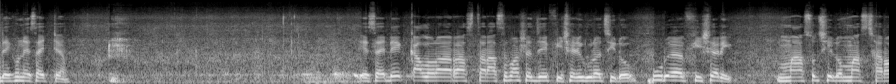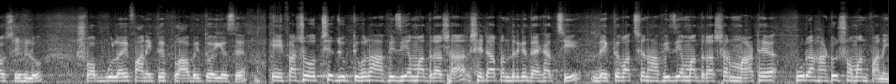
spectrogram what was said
দেখুন এই সাইডটা। এ সাইডে কালোরা রাস্তার আশেপাশে যে ফিশারিগুলো ছিল পুরো ফিশারি। মাছও ছিল, মাছ ছাড়াও ছিল। সবগুলাই পানিতে প্লাবিত হয়ে গেছে। এই পাশে হচ্ছে যুক্তিগুলো হাফিজিয়া মাদ্রাসা। সেটা আপনাদেরকে দেখাচ্ছি। দেখতে পাচ্ছেন হাফিজিয়া মাদ্রাসার মাঠে পুরো হাঁটু সমান পানি।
